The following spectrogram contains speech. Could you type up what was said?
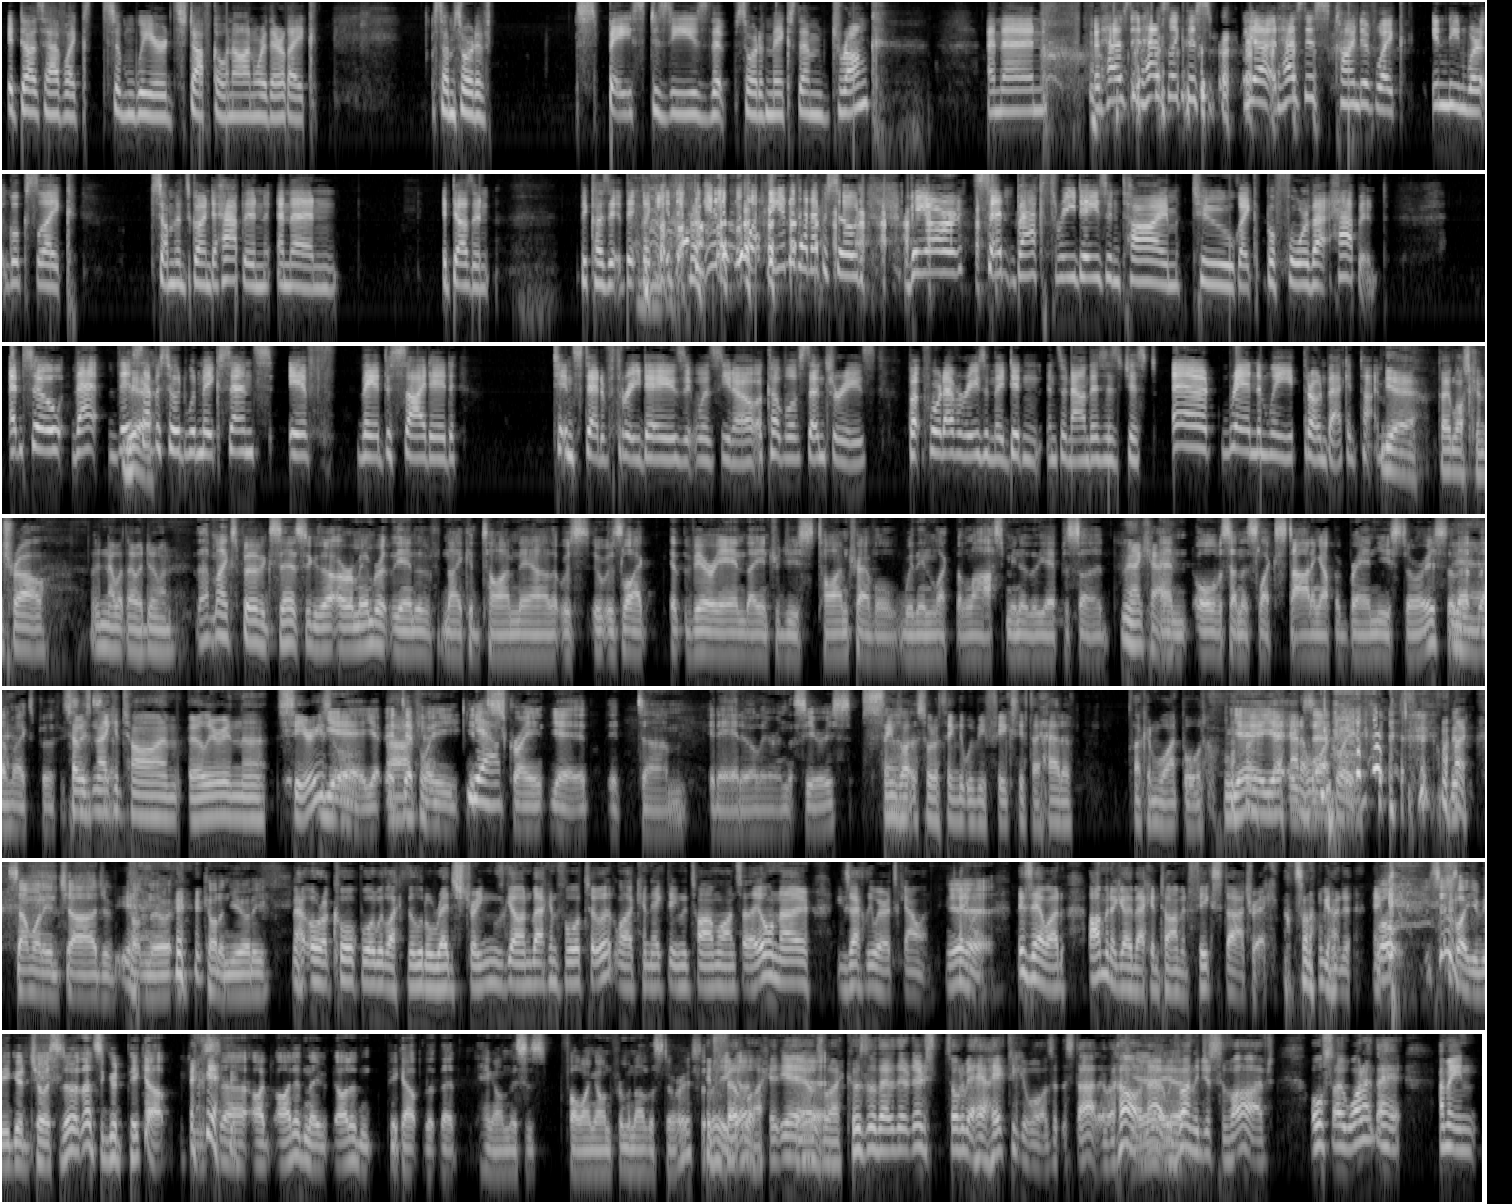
it does have like some weird stuff going on where they're like some sort of space disease that sort of makes them drunk. And then it has it has like this yeah, it has this kind of like ending where it looks like something's going to happen and then it doesn't because it they, like at the, end of, at the end of that episode they are sent back 3 days in time to like before that happened. And so that this Yeah. episode would make sense if they had decided to instead of 3 days it was, you know, a couple of centuries but for whatever reason they didn't and so now this is just uh, randomly thrown back in time Yeah, they lost control. They didn't know what they were doing. That makes perfect sense because I remember at the end of Naked Time now that was it was like at the very end they introduced time travel within like the last minute of the episode Okay. and all of a sudden it's like starting up a brand new story so that, Yeah. that makes perfect so sense. is Naked Time earlier in the series? Yeah, or- yeah, yeah. It Ah, okay. definitely it Yeah. screen yeah, it, it um it aired earlier in the series. Seems like the sort of thing that would be fixed if they had a fucking whiteboard. Yeah, yeah, They had a exactly. Someone in charge of Yeah. continuity, continuity. No, or a corkboard with like the little red strings going back and forth to it, like connecting the timeline so they all know exactly where it's going. Yeah. Anyway. This is how I'd, I'm going to go back in time and fix Star Trek. That's what I'm going to do. Well, it sounds like you'd be a good choice to do it. That's a good pickup. Yeah. uh, I, I didn't even, I didn't pick up that that. Hang on, this is following on from another story. So it felt like it. Yeah, it was like because they're, they're just talking about how hectic it was at the start. They're like, oh Yeah, no, we've only just survived. Also, why don't they? I mean,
